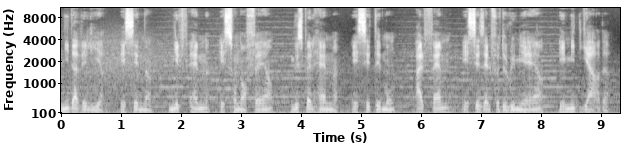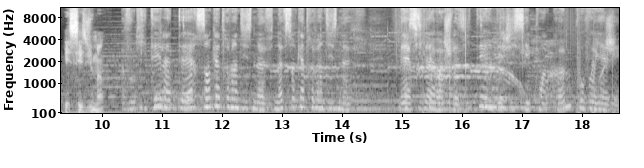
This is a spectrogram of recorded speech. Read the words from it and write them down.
Nidavellir et ses nains, Nilfheim et son enfer, Muspelheim et ses démons, Alfheim et ses elfes de lumière, et Midgard et ses humains. Vous quittez la Terre 199 999. Merci d'avoir choisi tmdjc.com pour voyager.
